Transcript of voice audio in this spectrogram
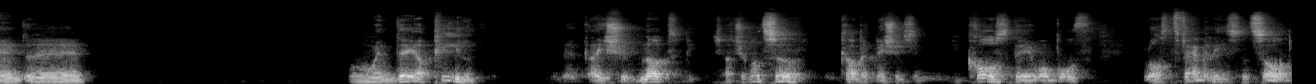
And uh, when they appealed that I should not be, I should not serve combat missions because they were both lost families and so on,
